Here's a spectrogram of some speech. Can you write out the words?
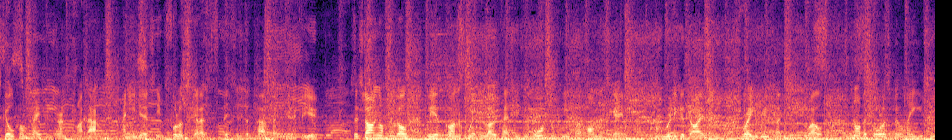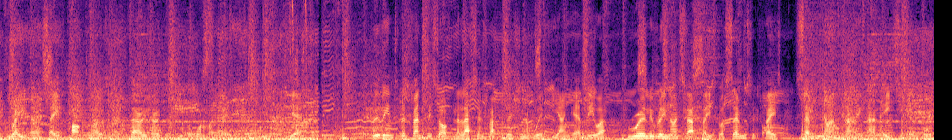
skill compilations or anything like that, and you need a team full of skillers, this is the perfect team for you. So starting off in goal, we have gone with Lopez. He's an awesome keeper on this game. Really good diving, great reflexes as well. He's not the tallest, but he'll make you some great uh, saves up close. Very, very good keeper, one of my favourites. Yeah. Moving into the defensive start in the left centre back position with Yanga-Mbiwa. Really, really nice stats there. He's got 76 pace, 79 defending, and 87 forward,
